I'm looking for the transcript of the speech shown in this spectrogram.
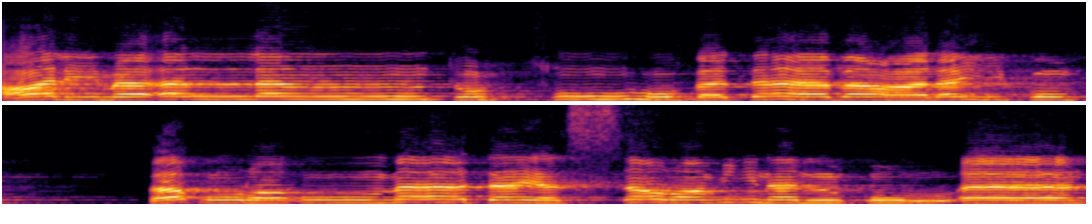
علم أن لن تحصوه فتاب عليكم فاقرؤوا ما تيسر من القرآن.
